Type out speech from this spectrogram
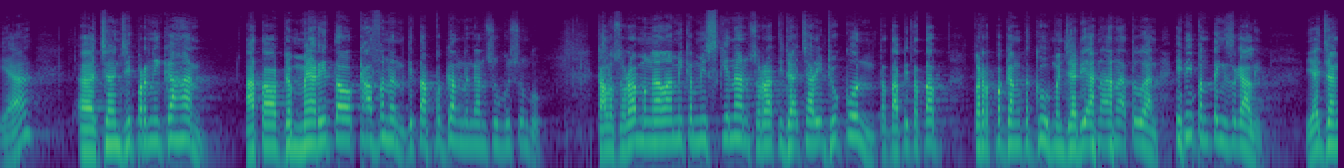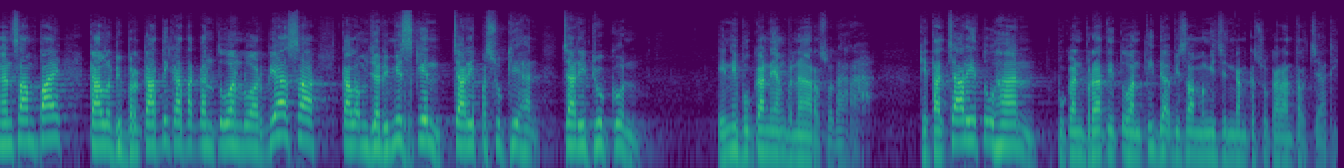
ya. Uh, janji pernikahan atau the marital covenant kita pegang dengan sungguh-sungguh. Kalau saudara mengalami kemiskinan, saudara tidak cari dukun, tetapi tetap berpegang teguh menjadi anak-anak Tuhan. Ini penting sekali. Ya, jangan sampai kalau diberkati katakan Tuhan luar biasa, kalau menjadi miskin cari pesugihan, cari dukun. Ini bukan yang benar, Saudara. Kita cari Tuhan, bukan berarti Tuhan tidak bisa mengizinkan kesukaran terjadi.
